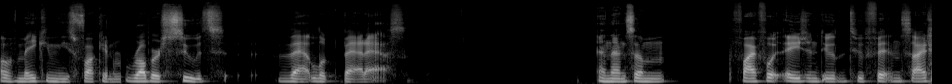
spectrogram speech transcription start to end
of making these fucking rubber suits that looked badass and then some five foot Asian dude to fit inside.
